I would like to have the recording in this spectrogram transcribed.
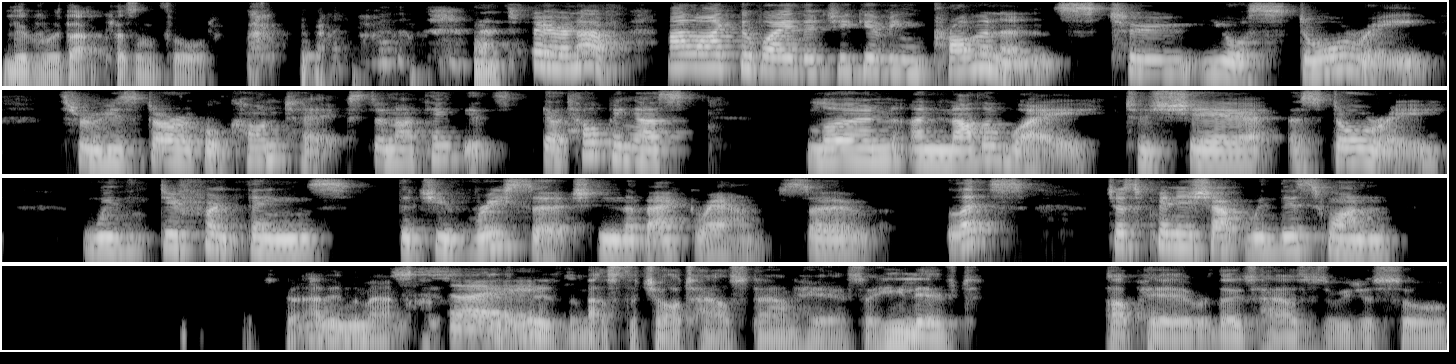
live with that pleasant thought. That's fair enough. I like the way that you're giving provenance to your story through historical context. And I think it's helping us learn another way to share a story with different things that you've researched in the background. So let's just finish up with this one add in the map. Here's, the, that's the Charterhouse down here. So he lived up here, those houses we just saw,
